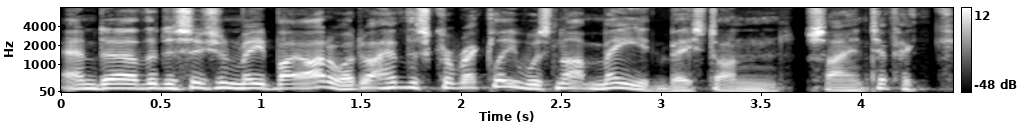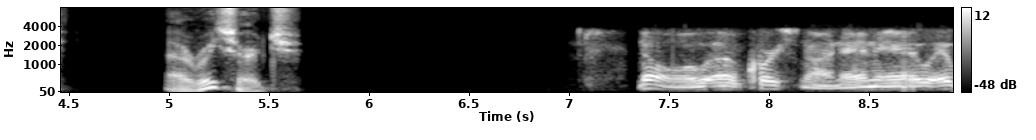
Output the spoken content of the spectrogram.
And uh, the decision made by Ottawa, do I have this correctly, was not made based on scientific uh, research. No, of course not, and it, it,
